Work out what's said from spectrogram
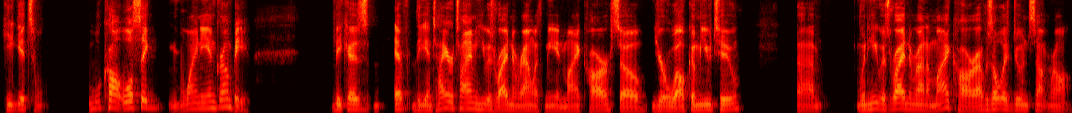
he gets, we'll call, we'll say whiny and grumpy because every, the entire time he was riding around with me in my car. So you're welcome, you two. Um, when he was riding around in my car, I was always doing something wrong.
